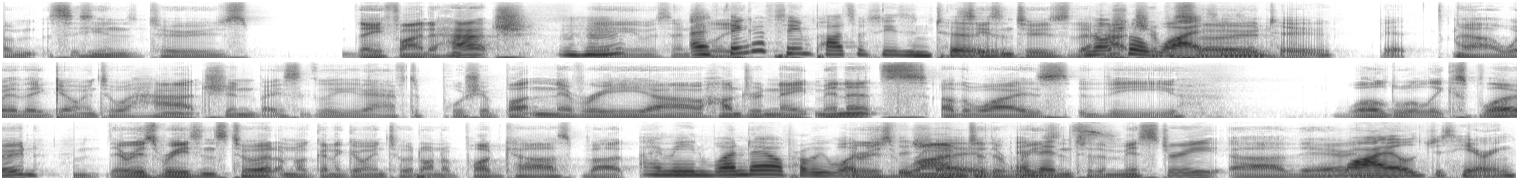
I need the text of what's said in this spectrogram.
Um, season two's they find a hatch. They I think I've seen parts of season two. season two's the I'm not hatch sure why episode season two, but uh, where they go into a hatch and basically they have to push a button every uh, 108 minutes, otherwise the world will explode. There is reasons to it. I'm not going to go into it on a podcast, but I mean, one day I'll probably watch there is the rhyme to the reason to the mystery. Uh, there, Wild just hearing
